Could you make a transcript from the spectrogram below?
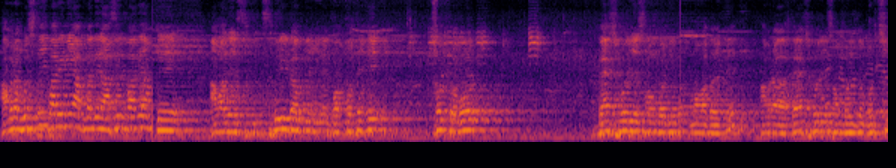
আমরা বুঝতেই পারিনি আপনাদের আশীর্বাদে আমাকে আমাদের স্পিরিট অফ গিভিং এর পক্ষ থেকে ছোট্ট বোন ব্যাচ করিয়ে সম্বোধিত মহোদয়কে আমরা ব্যাচ করিয়ে সম্বোধিত করছি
